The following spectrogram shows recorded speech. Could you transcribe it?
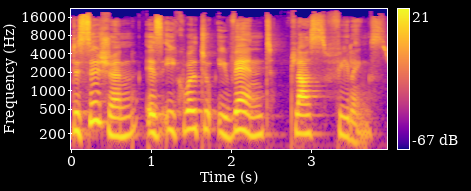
decision is equal to event plus feelings.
